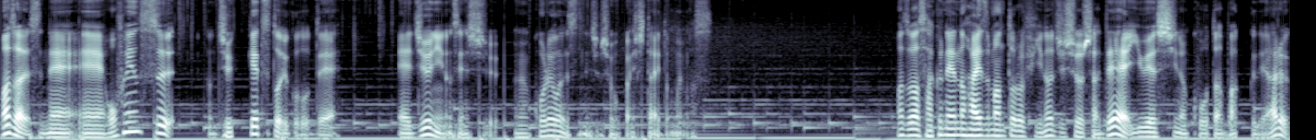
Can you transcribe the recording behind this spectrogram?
まずはですね、えー、オフェンス10決ということで、えー、10人の選手、これをですね、ちょっと紹介したいと思います。まずは昨年のハイズマントロフィーの受賞者で USC のクォーターバックである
